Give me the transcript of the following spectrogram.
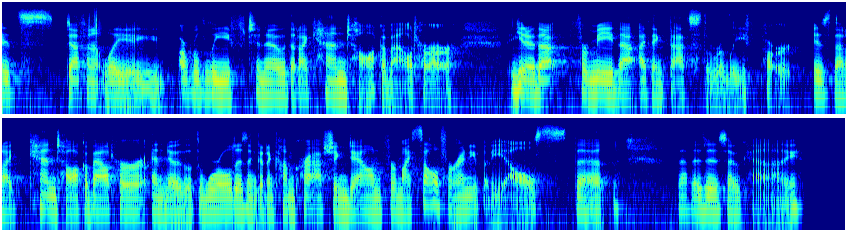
it's definitely a, relief to know that I can talk about her. You know, that for me, that I think that's the relief part is that I can talk about her and know that the world isn't going to come crashing down for myself or anybody else. That that it is okay.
